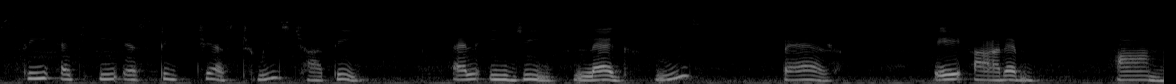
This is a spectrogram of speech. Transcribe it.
C H E S T chest means छाती. L E G leg means पैर. ए आर एम आर्म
